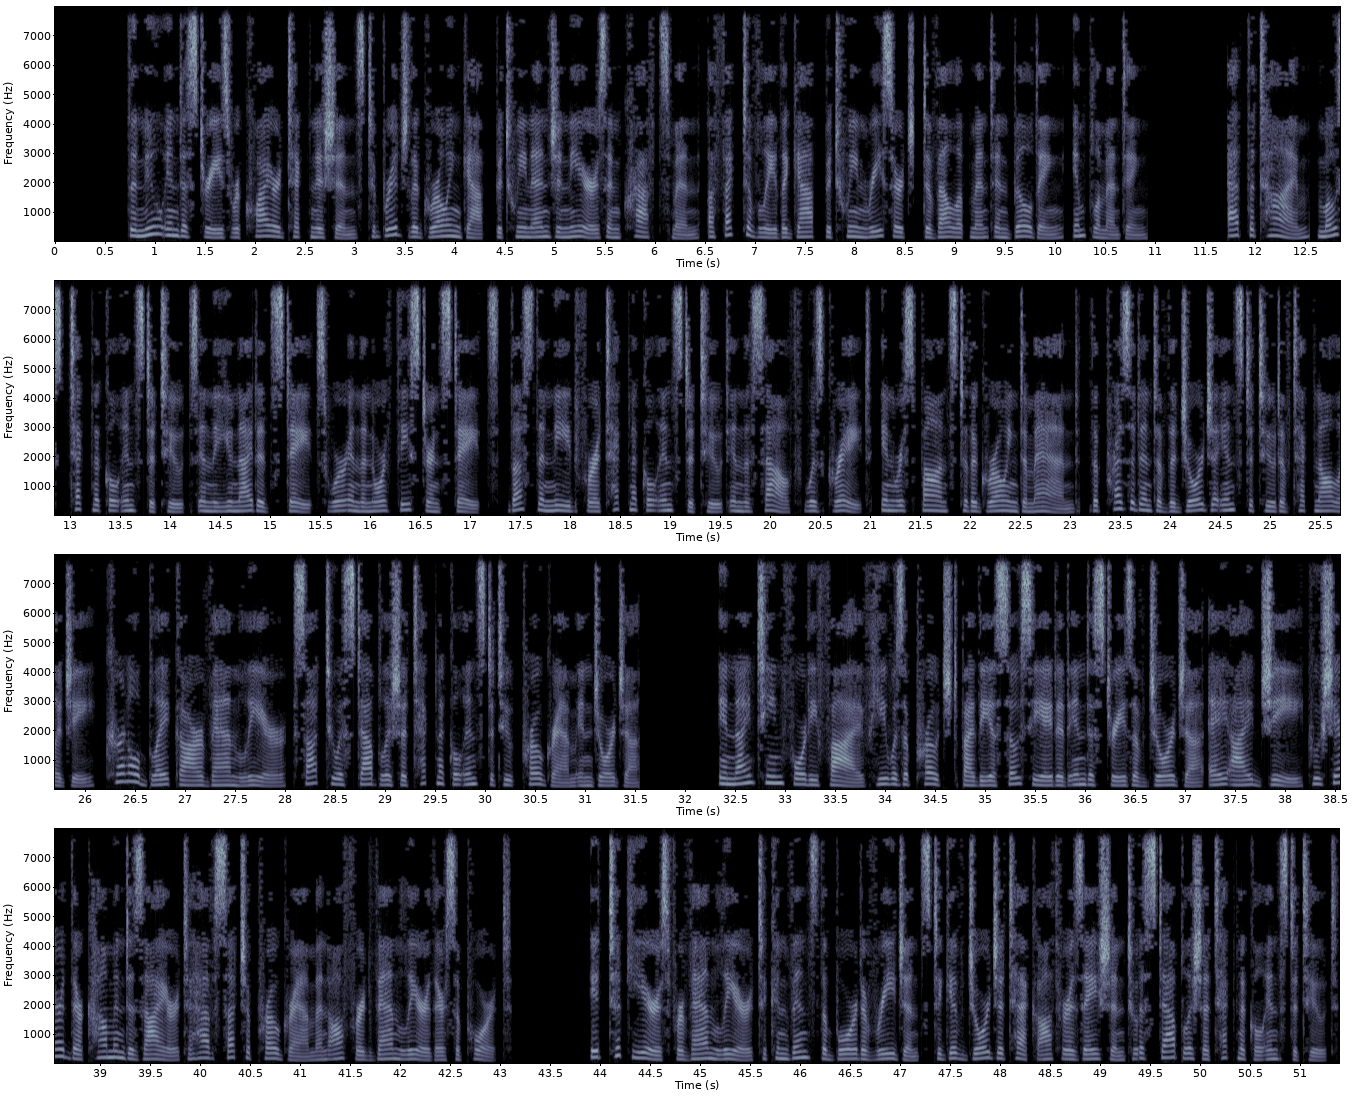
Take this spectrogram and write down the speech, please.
The new industries required technicians to bridge the growing gap between engineers and craftsmen, effectively the gap between research, development and building, implementing. At the time, most technical institutes in the United States were in the northeastern states, thus the need for a technical institute in the South was great. In response to the growing demand, the president of the Georgia Institute of Technology, Colonel Blake R. Van Leer, sought to establish a technical institute program in Georgia. In 1945 he was approached by the Associated Industries of Georgia AIG who shared their common desire to have such a program and offered Van Leer their support. It took years for Van Leer to convince the Board of Regents to give Georgia Tech authorization to establish a technical institute.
